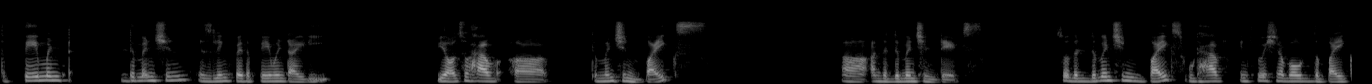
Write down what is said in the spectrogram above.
the payment dimension is linked by the payment ID. We also have uh, dimension bikes uh, and the dimension dates. So the dimension bikes would have information about the bike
